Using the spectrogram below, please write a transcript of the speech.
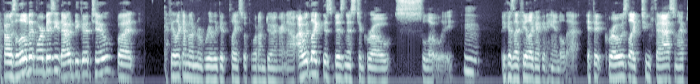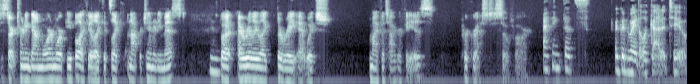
If I was a little bit more busy, that would be good too, but I feel like I'm in a really good place with what I'm doing right now. I would like this business to grow slowly Hmm. because I feel like I can handle that. If it grows like too fast and I have to start turning down more and more people, I feel like it's like an opportunity missed. Hmm. But I really like the rate at which my photography is progressed so far. I think that's a good way to look at it too.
